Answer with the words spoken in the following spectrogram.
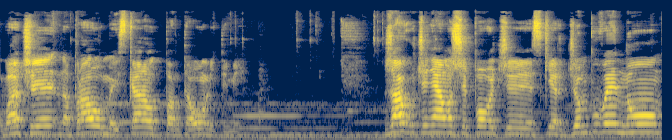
Обаче направо ме изкара от панталоните ми. Жалко, че нямаше повече скер джъмпове, но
